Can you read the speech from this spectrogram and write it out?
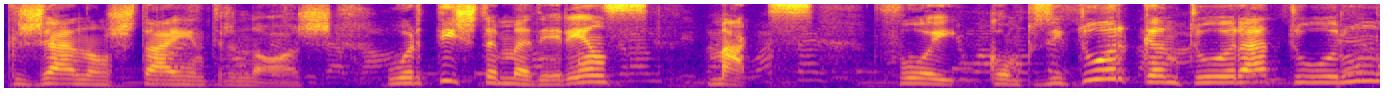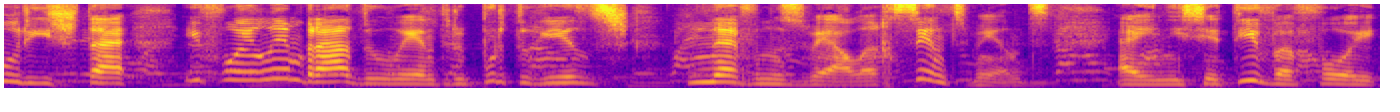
que já não está entre nós, o artista madeirense Max. Foi compositor, cantor, ator, humorista e foi lembrado entre portugueses na Venezuela recentemente. A iniciativa foi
